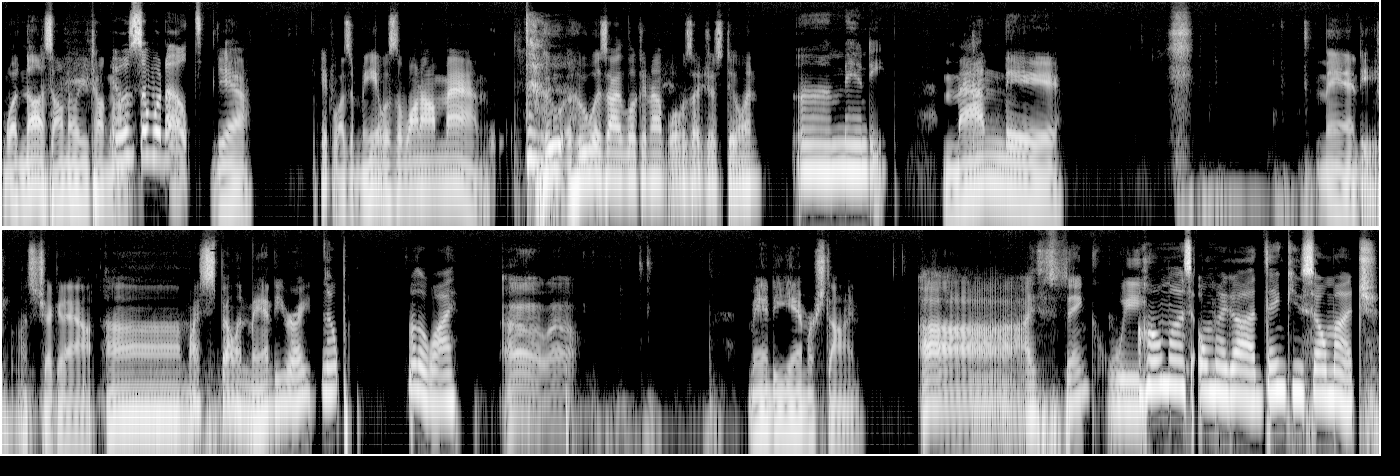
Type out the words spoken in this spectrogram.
Wasn't us. I don't know what you're talking about. It was someone else. Yeah. It wasn't me. It was the one armed man. who who was I looking up? What was I just doing? Um, Mandy. Mandy. Mandy. Let's check it out. Uh, am I spelling Mandy right? Nope. With a Y. Oh, wow. Mandy Yammerstein. Uh, I think we. Almost. Oh my God. Thank you so much.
